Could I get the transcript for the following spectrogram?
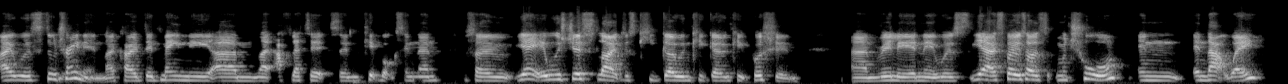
I was still training. Like I did mainly um, like athletics and kickboxing then. So yeah, it was just like, just keep going, keep going, keep pushing. Um, really, and it was, yeah, I suppose I was mature in in that way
